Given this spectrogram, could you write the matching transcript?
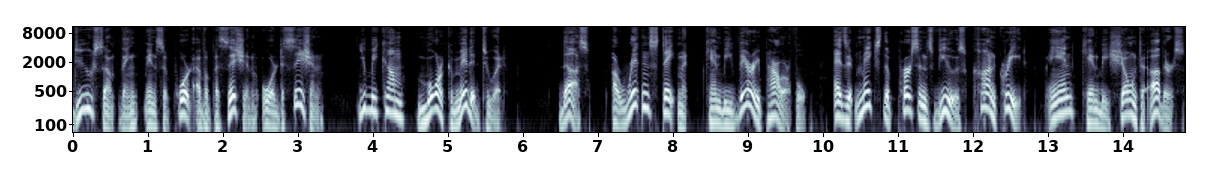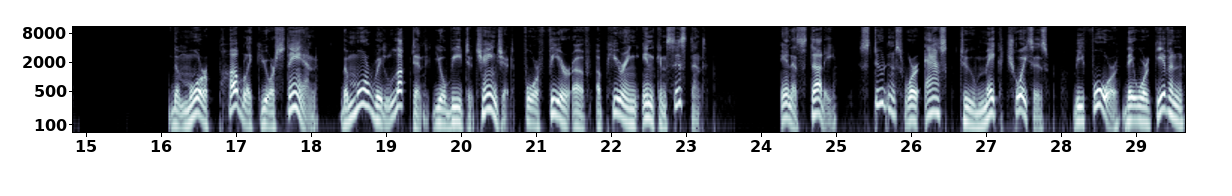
do something in support of a position or decision, you become more committed to it. Thus, a written statement can be very powerful as it makes the person's views concrete and can be shown to others. The more public your stand, the more reluctant you'll be to change it for fear of appearing inconsistent. In a study, students were asked to make choices before they were given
